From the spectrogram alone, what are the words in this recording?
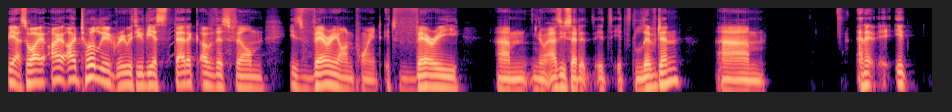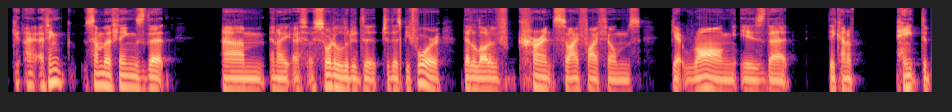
Yeah, so I, I, I totally agree with you. The aesthetic of this film is very on point. It's very, um, you know, as you said, it, it, it's lived in. Um, and it, it, I think some of the things that, um, and I, I sort of alluded to, to this before, that a lot of current sci-fi films get wrong is that they kind of paint the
